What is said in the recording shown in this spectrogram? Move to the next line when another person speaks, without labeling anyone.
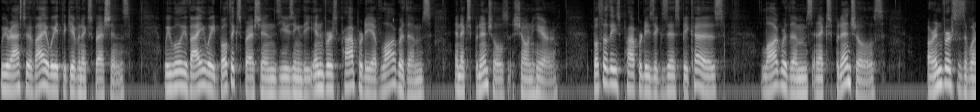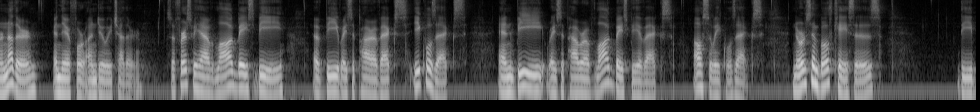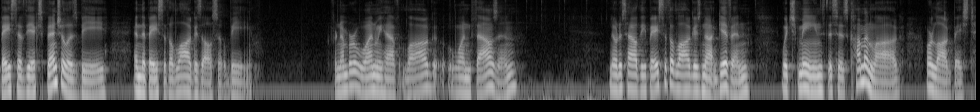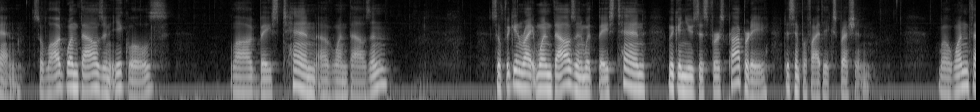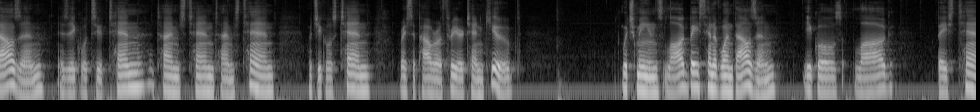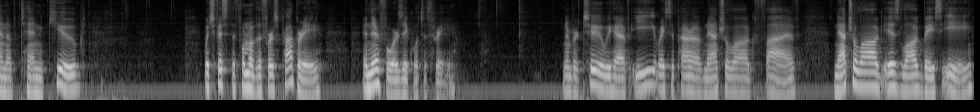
we are asked to evaluate the given expressions. We will evaluate both expressions using the inverse property of logarithms and exponentials shown here. Both of these properties exist because logarithms and exponentials are inverses of one another and therefore undo each other. So first we have log base b of b raised to the power of x equals x, and b raised to the power of log base b of x also equals x. Notice in both cases, the base of the exponential is b, and the base of the log is also b. For number 1, we have log 1000. Notice how the base of the log is not given, which means this is common log or log base 10. So log 1000 equals log base 10 of 1000. So if we can write 1000 with base 10, we can use this first property to simplify the expression. Well, 1000 is equal to 10 times 10 times 10, which equals 10 raised to the power of 3 or 10 cubed, which means log base 10 of 1000 equals log base 10 of 10 cubed, which fits the form of the first property, and therefore is equal to 3. Number 2, we have e raised to the power of natural log 5. Natural log is log base e,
